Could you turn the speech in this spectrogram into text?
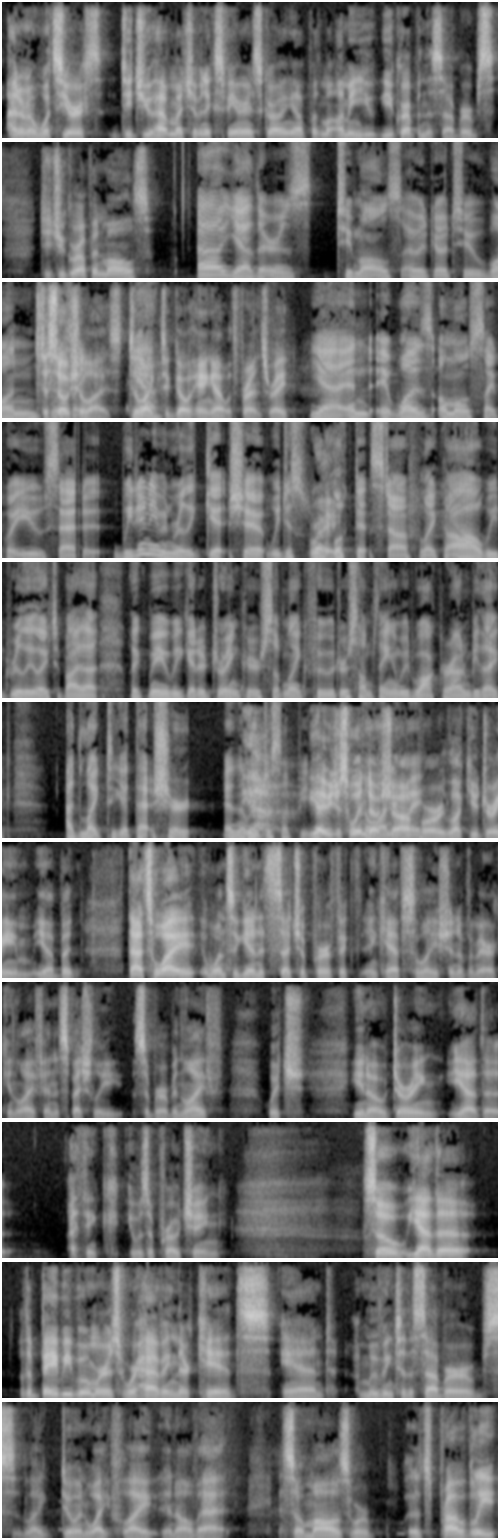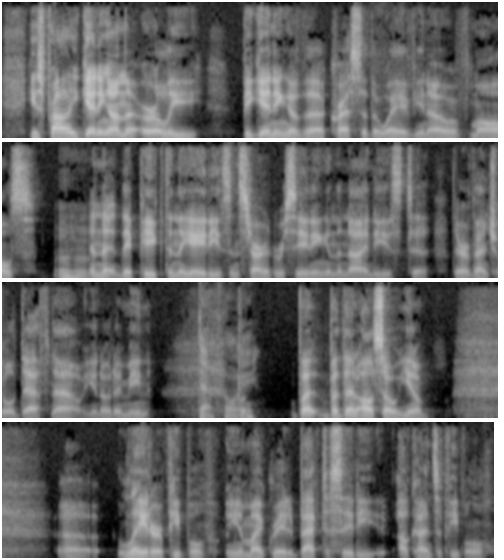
I don't know. What's your? Did you have much of an experience growing up with? I mean, you you grew up in the suburbs. Did you grow up in malls Uh, yeah, there's two malls I would go to. One to was, like- socialize, to Yeah. like to go hang out with friends, right? yeah, and it was almost like what you said. We didn't even really get shit. We just Right. looked at stuff like, oh, we'd really like to buy that. Like maybe we get a drink or some like food or something, and we'd walk around and be like, I'd like to get that shirt, and then yeah. we just like be yeah, you just window shop or like you dream. Yeah, but that's why once again it's such a perfect encapsulation of American life and especially suburban life, which you know during yeah the I think it was approaching. So yeah the the baby boomers were having their kids and moving to the suburbs, like doing white flight and all that. So malls were. It's probably he's probably getting on the early beginning of the crest of the wave, you know, of malls. Mm-hmm. And they peaked in the 80s and started receding in the 90s to their eventual death now, you know what I mean? definitely. But but then also, you know, uh, later people, you know, migrated back to city, all kinds of people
